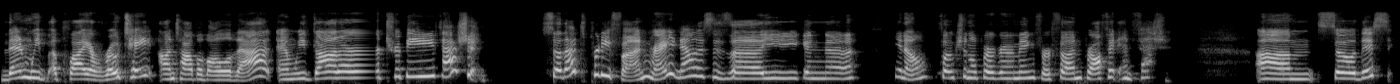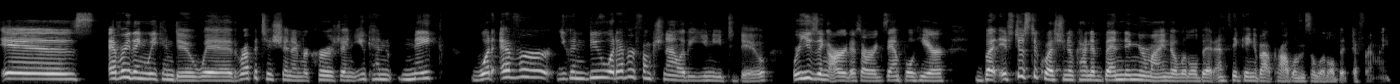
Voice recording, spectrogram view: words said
then we apply a rotate on top of all of that. And we've got our trippy fashion. So that's pretty fun, right? Now this is uh you, you can uh you know, functional programming for fun, profit, and fashion. Um, so this is everything we can do with repetition and recursion. You can make whatever you can do whatever functionality you need to do we're using art as our example here but it's just a question of kind of bending your mind a little bit and thinking about problems a little bit differently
